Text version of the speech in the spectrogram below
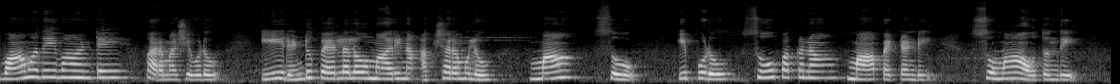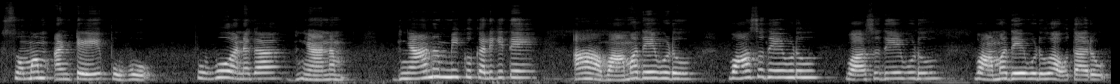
వామదేవ అంటే పరమశివుడు. ఈ రెండు పేర్లలో మారిన అక్షరములు మా సు. ఇప్పుడు సు పక్కన మా పెట్టండి. సుమ అవుతుంది. సుమం అంటే పువ్వు. పువ్వు అనగా జ్ఞానం. జ్ఞానం మీకు కలిగితే ఆ వామదేవుడు వాసుదేవుడు వాసుదేవుడు వామదేవుడు అవుతారు.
